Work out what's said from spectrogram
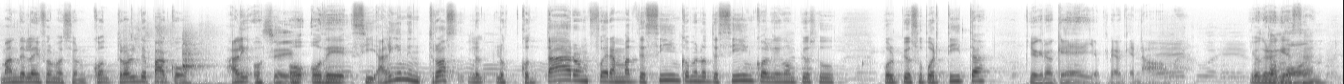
manden la información. Control de Paco. O, Sí. o- o de si alguien entró, a- lo- los contaron, fueran más de 5, menos de 5, alguien golpeó su, golpeó su puertita. Yo creo que, yo creo que no, weón. Yo creo que Estamos- esa-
